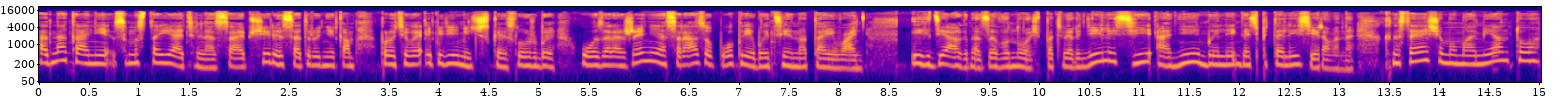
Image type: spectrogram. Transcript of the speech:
Однако они самостоятельно сообщили сотрудникам противоэпидемической службы о заражении сразу по прибытии на Тайвань. Их диагнозы вновь подтвердились подтвердились, и они были госпитализированы. К настоящему моменту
